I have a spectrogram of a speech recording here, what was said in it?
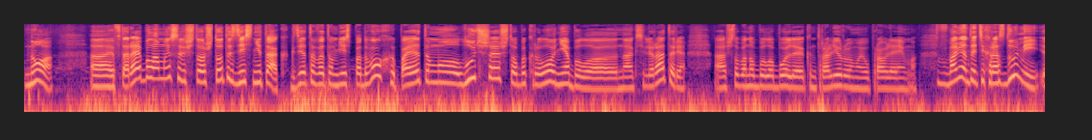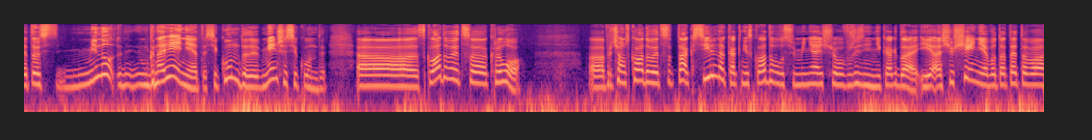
Но вторая была мысль, что что-то здесь не так, где-то в этом есть подвох, и поэтому лучше, чтобы крыло не было на акселераторе, а чтобы оно было более контролируемо и управляемо. В момент этих раздумий, это мину... мгновение, это секунды, меньше секунды, а, складывается крыло. А, Причем складывается так сильно, как не складывалось у меня еще в жизни никогда. И ощущение вот от этого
